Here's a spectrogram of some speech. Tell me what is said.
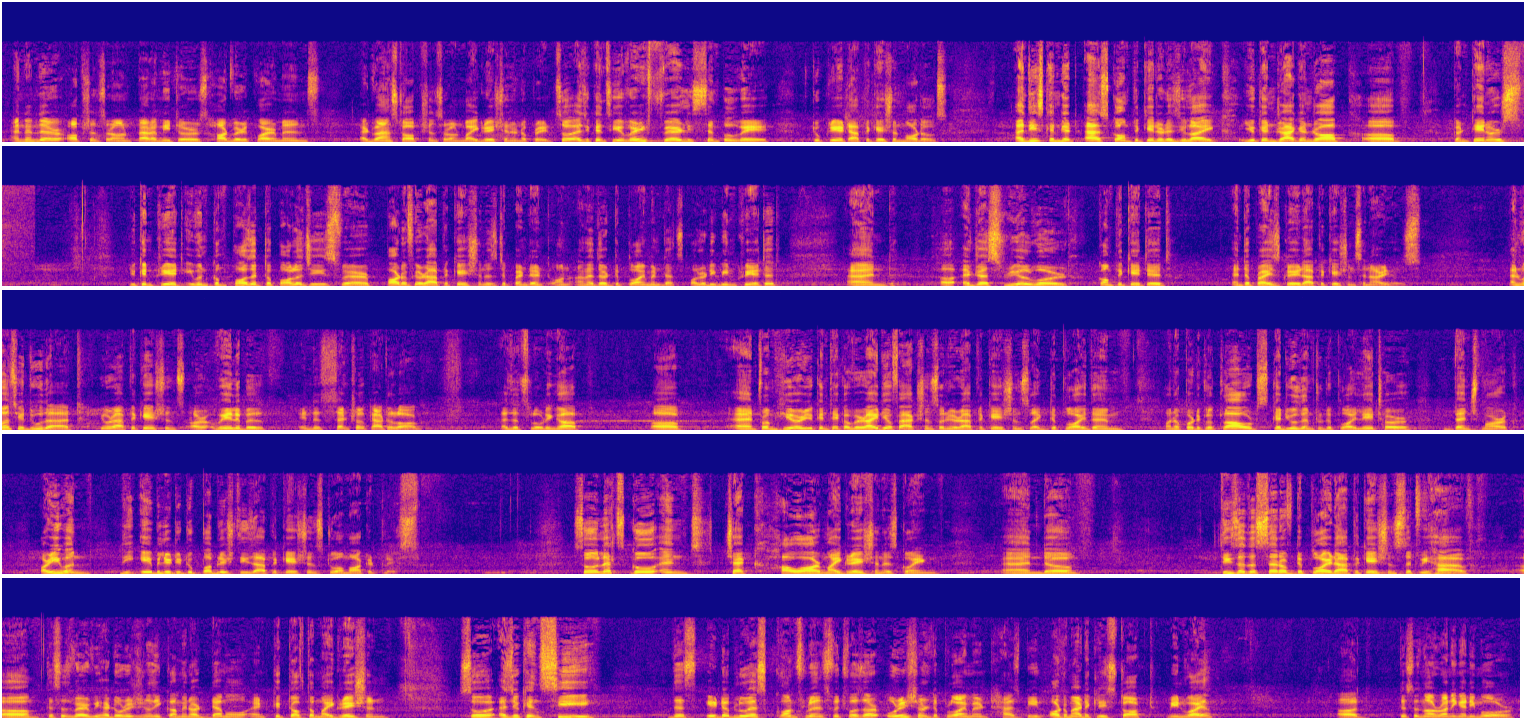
And then there are options around parameters, hardware requirements, advanced options around migration and upgrade. So as you can see, a very fairly simple way to create application models. And these can get as complicated as you like. You can drag and drop uh, containers. You can create even composite topologies where part of your application is dependent on another deployment that's already been created and uh, address real world complicated enterprise grade application scenarios. And once you do that, your applications are available in this central catalog as it's loading up. Uh, and from here, you can take a variety of actions on your applications, like deploy them on a particular cloud, schedule them to deploy later, benchmark, or even the ability to publish these applications to a marketplace. So let's go and check how our migration is going. And uh, these are the set of deployed applications that we have. Um, this is where we had originally come in our demo and kicked off the migration. So as you can see, this AWS Confluence, which was our original deployment, has been automatically stopped meanwhile. Uh, this is not running anymore.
